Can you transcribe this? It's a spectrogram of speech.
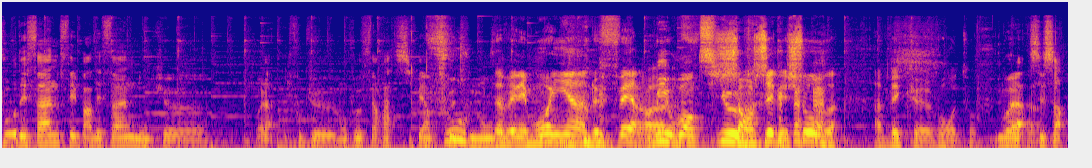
pour des fans, fait par des fans. Donc euh, voilà, il faut que, on veut faire participer un peu tout le monde. vous avez les moyens de faire Oui, euh, changer les choses avec euh, vos retours. Voilà, Voilà. c'est ça.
